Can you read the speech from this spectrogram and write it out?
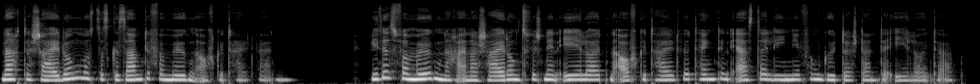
Nach der Scheidung muss das gesamte Vermögen aufgeteilt werden. Wie das Vermögen nach einer Scheidung zwischen den Eheleuten aufgeteilt wird, hängt in erster Linie vom Güterstand der Eheleute ab.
